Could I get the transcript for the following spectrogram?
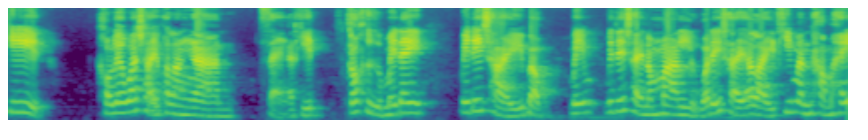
ที่เขาเรียกว่าใช้พลังงานแสงอาทิตย์ก็คือไม่ได้ไม่ได้ใช้แบบไม่ไม่ได้ใช้น้ำมันหรือว่าได้ใช้อะไรที่มันทำให้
